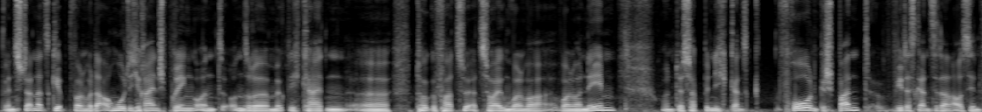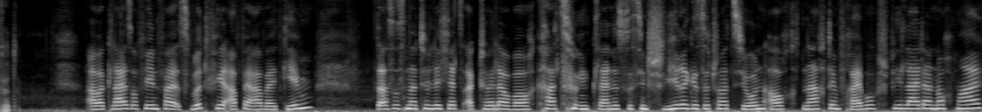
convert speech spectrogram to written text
wenn es Standards gibt, wollen wir da auch mutig reinspringen und unsere Möglichkeiten, äh, Torgefahr zu erzeugen, wollen wir, wollen wir nehmen. Und deshalb bin ich ganz froh und gespannt, wie das Ganze dann aussehen wird. Aber klar ist auf jeden Fall, es wird viel Abwehrarbeit geben. Das ist natürlich jetzt aktuell aber auch gerade so ein kleines bisschen schwierige Situation, auch nach dem Freiburg-Spiel leider nochmal.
